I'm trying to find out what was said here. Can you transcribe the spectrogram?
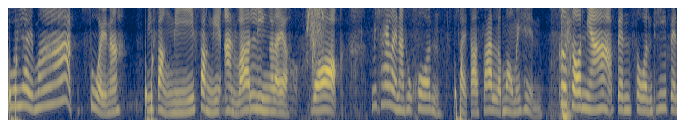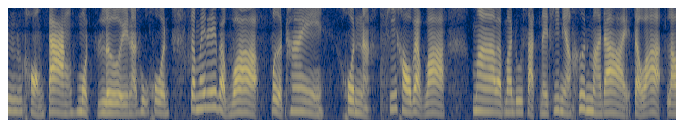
ตัวใหญ่มากสวยนะ มีฝั่งนี้ฝั่งนี้อ่านว่าลิงอะไรอะ walk ไม่ใช่อะไรนะทุกคน สายตาสั้นแล้วมองไม่เห็น คือโซนเนี้ยเป็นโซนที่เป็นของกลางหมดเลยนะทุกคน จะไม่ได้แบบว่าเปิดให้คนน่ะ ที่เขาแบบว่ามาแบบมาดูสัตว์ในที่เนี้ยขึ้นมาได้ แต่ว่าเรา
